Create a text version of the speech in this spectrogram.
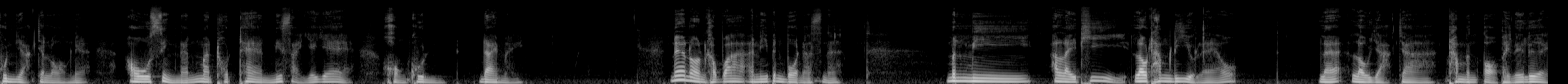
คุณอยากจะลองเนี่ย เอาสิ่งนั้นมาทดแทนนิสัยแย่ๆ ของคุณได้ไหม แน่นอนครับว่าอันนี้เป็นโบนัสนะ มันมีอะไรที่เราทำดีอยู่แล้ว และเราอยากจะทำมันต่อไปเรื่อย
